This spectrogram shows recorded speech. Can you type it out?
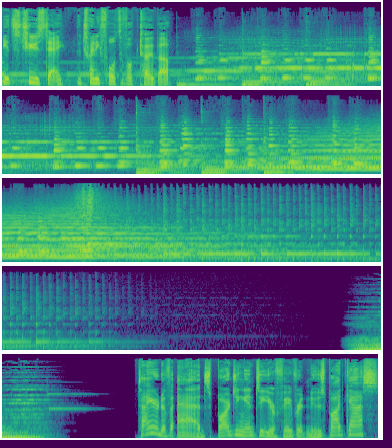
It's Tuesday, the 24th of October. Tired of ads barging into your favorite news podcasts?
